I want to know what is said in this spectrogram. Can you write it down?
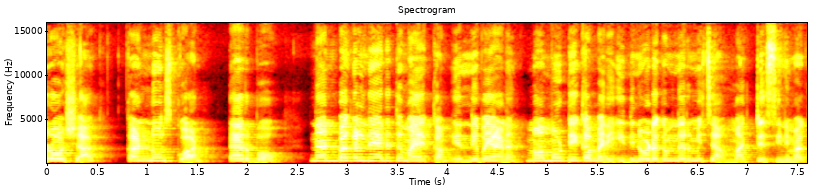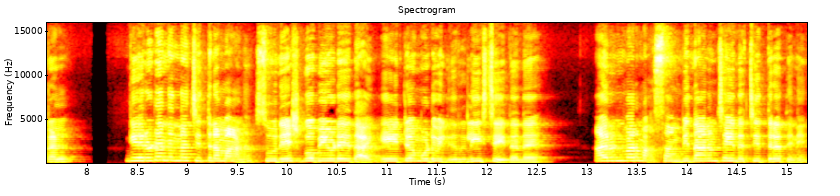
Rorschach Kannur squad Turbo Nanpakal Nerathu Mayakkam എന്നിവയാണ് മമ്മൂട്ടി കമ്പനി ഇതിനോടകം നിർമ്മിച്ച മറ്റ് സിനിമകൾ. ഗരുഡൻ എന്ന ചിത്രമാണ് സുരേഷ് ഗോപിയുടേതായി ഏറ്റവും ഒടുവിൽ റിലീസ് ചെയ്തത്. അരുൺ വർമ്മ സംവിധാനം ചെയ്ത ചിത്രത്തിന്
